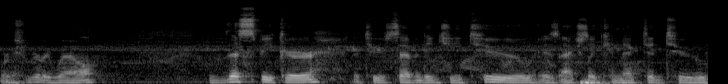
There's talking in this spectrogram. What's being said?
works really well. This speaker, the 270G2, is actually connected to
